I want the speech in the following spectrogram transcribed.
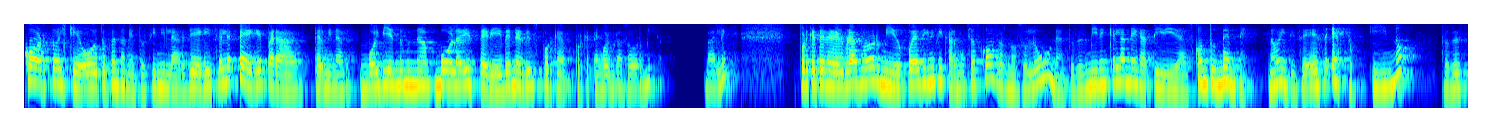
corto el que otro pensamiento similar llegue y se le pegue para terminar volviendo una bola de histeria y de nervios porque, porque tengo el brazo dormido, ¿vale? Porque tener el brazo dormido puede significar muchas cosas, no solo una. Entonces miren que la negatividad es contundente. ¿no? Y dice, es esto, y no. Entonces,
